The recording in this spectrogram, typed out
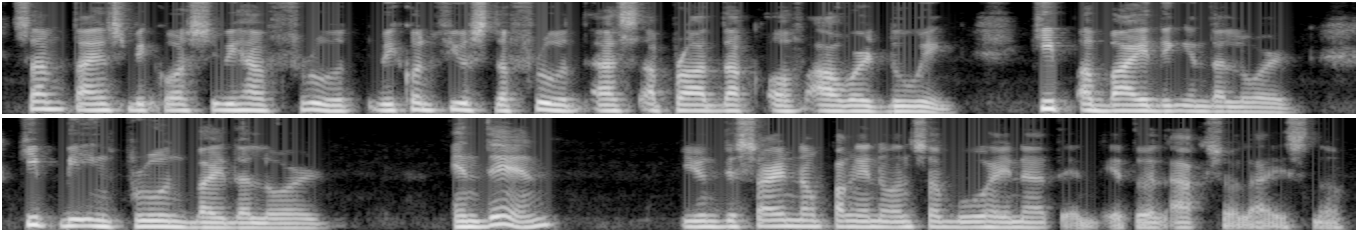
Sometimes because we have fruit, we confuse the fruit as a product of our doing. Keep abiding in the Lord. Keep being pruned by the Lord. And then, yung desire ng Panginoon sa buhay natin, it will actualize, no?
